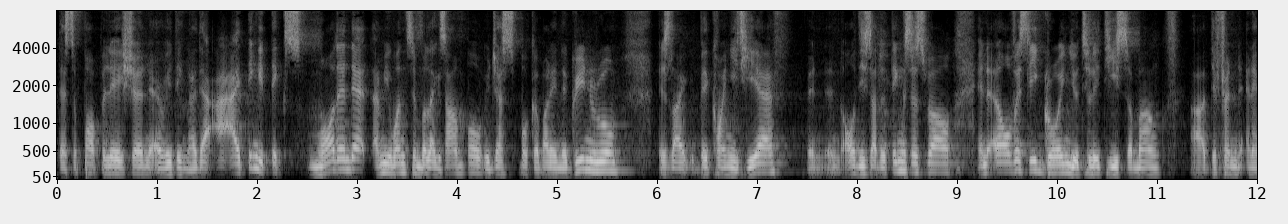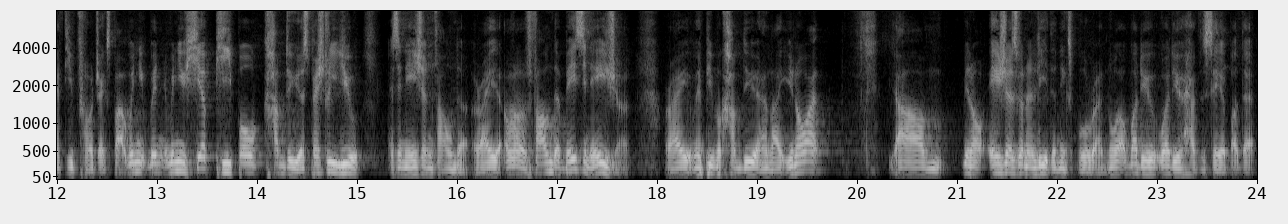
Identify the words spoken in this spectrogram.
there's the population, everything like that. I, I think it takes more than that. I mean, one simple example we just spoke about in the green room is like Bitcoin ETF and, and all these other things as well. And obviously growing utilities among uh, different NFT projects. But when you, when, when you hear people come to you, especially you as an Asian founder, right, or founder based in Asia, right, when people come to you and like, you know what, um, you know, Asia is going to lead the next bull run. What, what, do you, what do you have to say about that?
